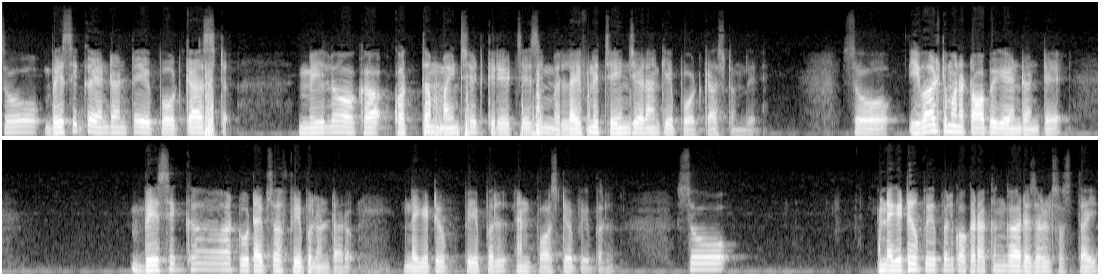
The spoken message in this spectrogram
సో బేసిక్గా ఏంటంటే ఈ పోడ్కాస్ట్ మీలో ఒక కొత్త మైండ్ సెట్ క్రియేట్ చేసి మీ లైఫ్ని చేంజ్ చేయడానికి ఈ పోడ్కాస్ట్ ఉంది. సో ఇవాళ మన టాపిక్ ఏంటంటే బేసిక్గా టూ టైప్స్ ఆఫ్ పీపుల్ ఉంటారు. Negative people and positive people. So negative పీపుల్కి ఒక రకంగా రిజల్ట్స్ వస్తాయి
